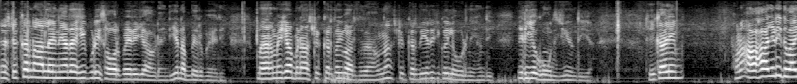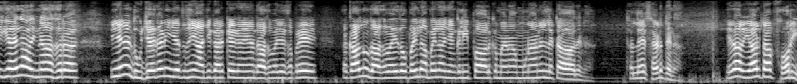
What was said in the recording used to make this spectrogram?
ਜੇ ਸਟicker ਨਾਲ ਲੈਨੇ ਆ ਤਾਂ ਇਹੀ ਪੁੜੀ 100 ਰੁਪਏ ਦੀ ਜਾ ਵੜਦੀ ਹੈ 90 ਰੁਪਏ ਦੀ। ਮੈਂ ਹਮੇਸ਼ਾ ਬਿਨਾਂ ਸਟicker ਤੋਂ ਹੀ ਵਰਤਦਾ ਹੁੰਦਾ, ਸਟicker ਦੀ ਇਹਦੇ 'ਚ ਕੋਈ ਲੋੜ ਨਹੀਂ ਹੁੰਦੀ। ਜਿਹੜੀ ਉਹ ਗੂੰਦ ਜੀ ਹੁੰਦੀ ਆ। ਠੀਕ ਆ ਜੀ। ਹੁਣ ਆਹ ਜਿਹੜੀ ਦਵਾਈ ਆ, ਇਹਦਾ ਇੰਨਾ ਅਸਰ ਇਹਨੇ ਦੂਜੇ ਦਿਨ ਹੀ ਜੇ ਤੁਸੀਂ ਅੱਜ ਕਰਕੇ ਗਏ ਆ 10 ਵਜੇ ਸਪਰੇ ਤਾਂ ਕੱਲ ਨੂੰ 10 ਵਜੇ ਤੋਂ ਪਹਿਲਾਂ ਪਹਿਲਾਂ ਜੰਗਲੀ ਪਾਲਕ ਮੈਣਾ ਮੂਣਾ ਨੇ ਲਟਾ ਦੇਣਾ, ਥੱਲੇ ਸੜ ਦੇਣਾ। ਇਹਦਾ ਰਿਜ਼ਲਟ ਆ ਫੌਰੀ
